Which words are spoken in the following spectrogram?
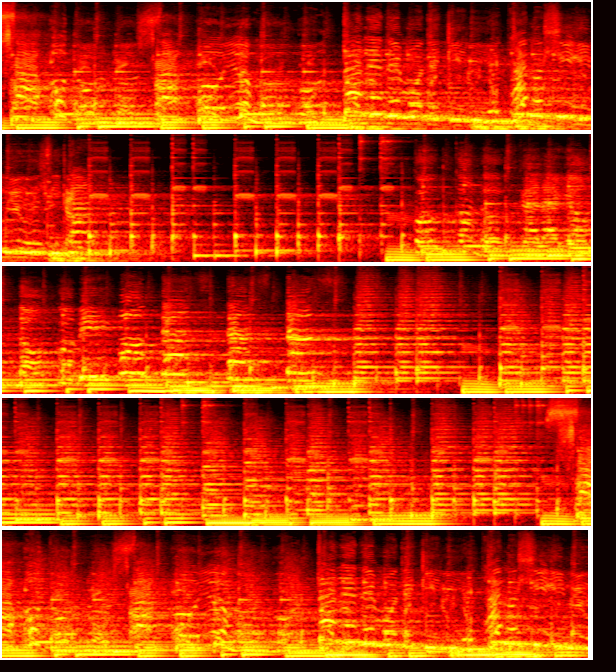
さあ踊ろうさあ泳ごう。誰でもできるよ。楽しいミュージカル。心から喜びをダンスダンスダン。スさあ踊ろうさあ泳ごう。誰でもできるよ。楽しいミュージカル。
